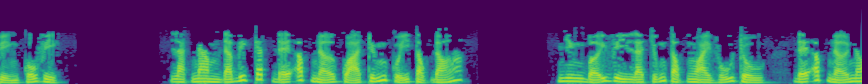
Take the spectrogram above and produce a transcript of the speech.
viện Cổ Việt, Lạc Nam đã biết cách để ấp nở quả trứng quỷ tộc đó. Nhưng bởi vì là chủng tộc ngoài vũ trụ, để ấp nở nó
